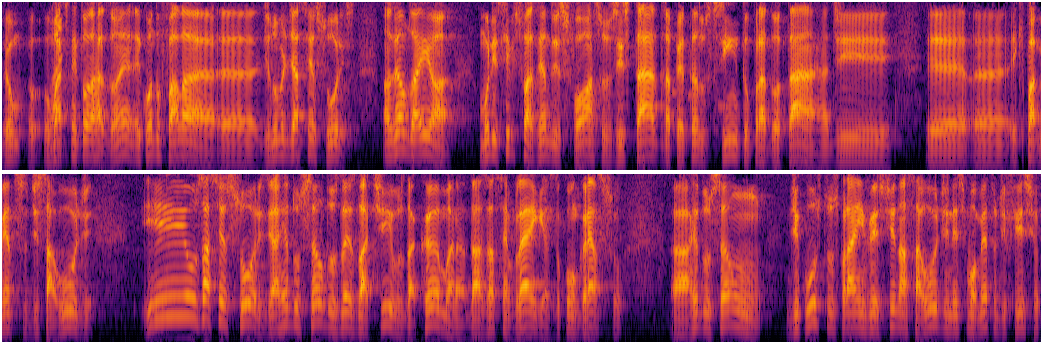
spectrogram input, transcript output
O, o. Marcos tem toda a razão é, é quando fala é, de número de assessores. Nós vemos aí, ó, municípios fazendo esforços, estados apertando o cinto para dotar de é, é, equipamentos de saúde. E os assessores, e a redução dos legislativos, da Câmara, das Assembleias, do Congresso, a redução de custos para investir na saúde nesse momento difícil.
